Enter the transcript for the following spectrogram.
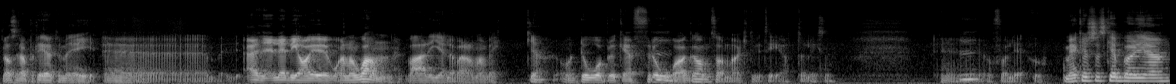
de som rapporterar till mig. Eh, eller vi har ju one-on-one varje eller varannan vecka. Och då brukar jag fråga mm. om sådana aktiviteter. Liksom. Eh, mm. Och följa upp. Men jag kanske ska börja...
